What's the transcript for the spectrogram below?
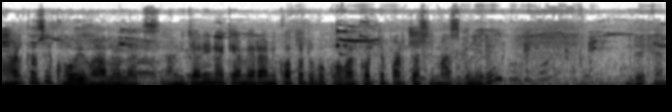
আমার কাছে খুবই ভালো লাগছে। আমি জানি না ক্যামেরা আমি কতটুকু কভার করতে পারতাছি মাছগুলিরে। দেখেন।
